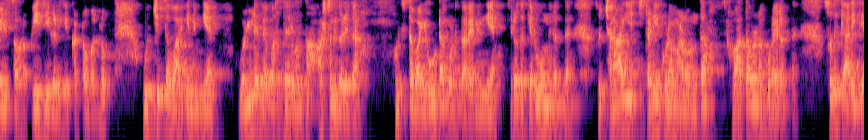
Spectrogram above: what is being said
ಏಳು ಸಾವಿರ ಪಿ ಜಿಗಳಿಗೆ ಕಟ್ಟೋ ಬದಲು ಉಚಿತವಾಗಿ ನಿಮಗೆ ಒಳ್ಳೆ ವ್ಯವಸ್ಥೆ ಇರುವಂಥ ಹಾಸ್ಟೆಲ್ಗಳಿದೆ. ಉಚಿತವಾಗಿ ಊಟ ಕೊಡ್ತಾರೆ ನಿಮಗೆ, ಇರೋದಕ್ಕೆ ರೂಮ್ ಇರುತ್ತೆ. ಸೊ ಚೆನ್ನಾಗಿ ಸ್ಟಡಿ ಕೂಡ ಮಾಡುವಂಥ ವಾತಾವರಣ ಕೂಡ ಇರುತ್ತೆ. ಸೊ ಅದಕ್ಕೆ ಆ ರೀತಿ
